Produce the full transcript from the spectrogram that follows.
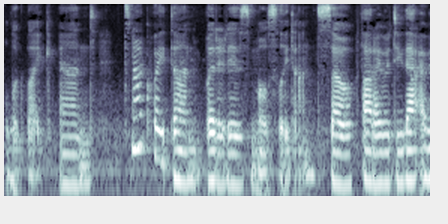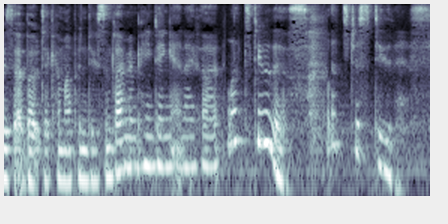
looked like and it's not quite done, but it is mostly done. So I thought I would do that. I was about to come up and do some diamond painting and I thought, let's do this. Let's just do this.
